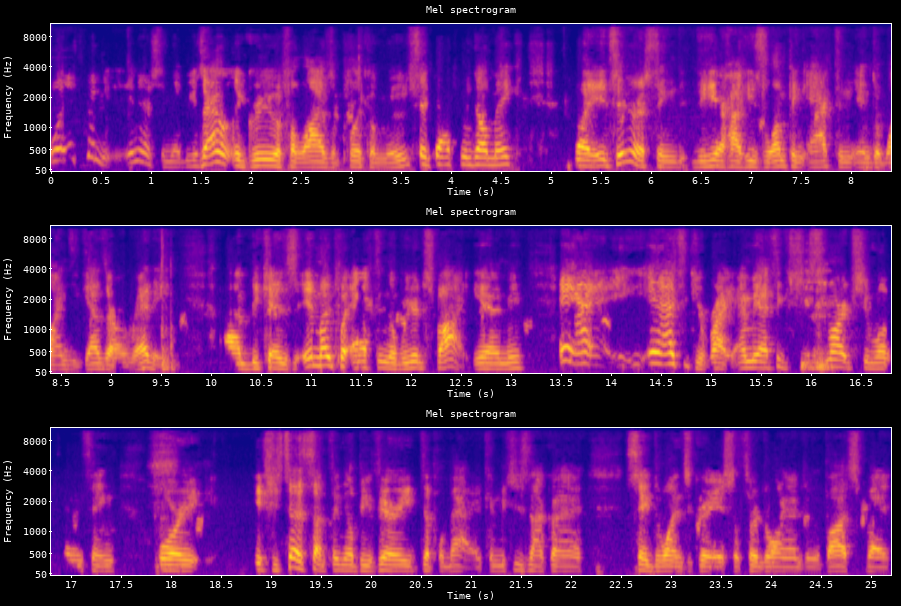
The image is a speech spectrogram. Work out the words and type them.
Well, it's going to be interesting though because I don't agree with a lot of the political moves that Josh Mandel make, but it's interesting to hear how he's lumping Acton and DeWine together already, um, because it might put Acton in a weird spot. You know what I mean? And I, and I think you're right. I mean, I think she's smart. She won't say anything, or if she says something, it'll be very diplomatic. I mean, she's not going to say DeWine's great. She'll throw DeWine under the bus, but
